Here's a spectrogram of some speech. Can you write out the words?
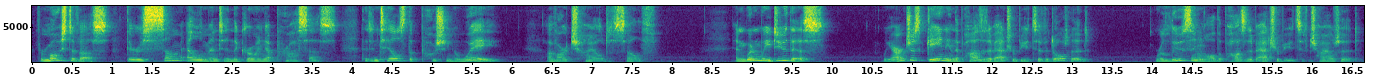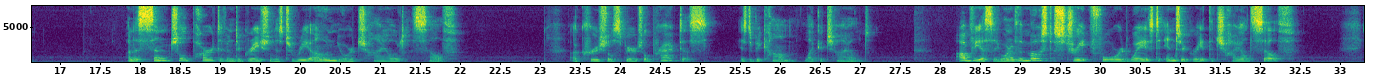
For most of us, there is some element in the growing up process that entails the pushing away of our child self. And when we do this, we aren't just gaining the positive attributes of adulthood, we're losing all the positive attributes of childhood. An essential part of integration is to reown your child self. A crucial spiritual practice is to become like a child. Obviously, one of the most straightforward ways to integrate the child self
